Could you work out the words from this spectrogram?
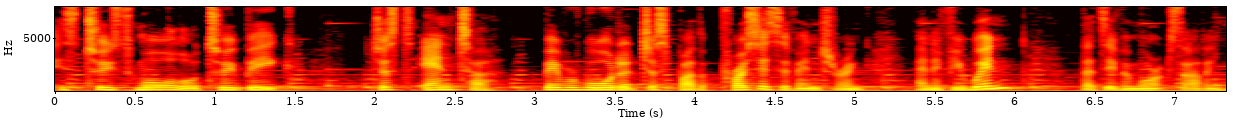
is too small or too big. Just enter. Be rewarded just by the process of entering. And if you win, that's even more exciting.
